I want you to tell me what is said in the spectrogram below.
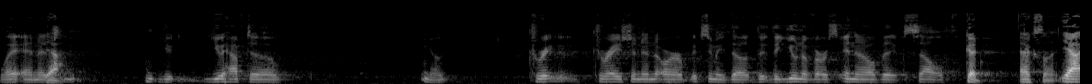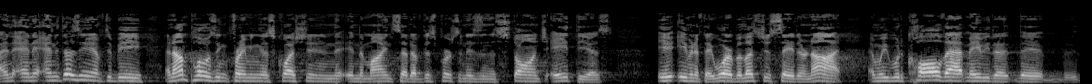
way and yeah. you you have to you know cre- creation and or excuse me the, the the universe in and of itself good Excellent. Yeah, and, and, and it doesn't even have to be, and I'm posing, framing this question in the, in the mindset of this person isn't a staunch atheist, even if they were, but let's just say they're not. And we would call that maybe the, the,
